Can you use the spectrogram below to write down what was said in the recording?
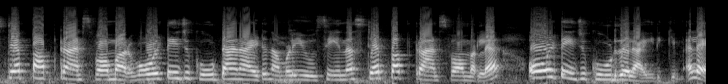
സ്റ്റെപ്പ് അപ്പ് ട്രാൻസ്ഫോമർ വോൾട്ടേജ് കൂട്ടാനായിട്ട് നമ്മൾ യൂസ് ചെയ്യുന്ന സ്റ്റെപ്പ് അപ്പ് ട്രാൻസ്ഫോമറിൽ വോൾട്ടേജ് കൂടുതലായിരിക്കും അല്ലേ?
